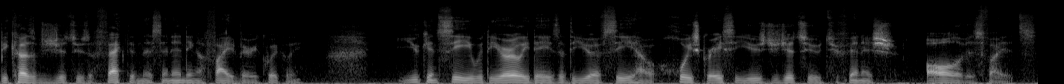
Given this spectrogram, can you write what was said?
because of jiu-jitsu's effectiveness in ending a fight very quickly. You can see with the early days of the UFC how Royce Gracie used jiu-jitsu to finish all of his fights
